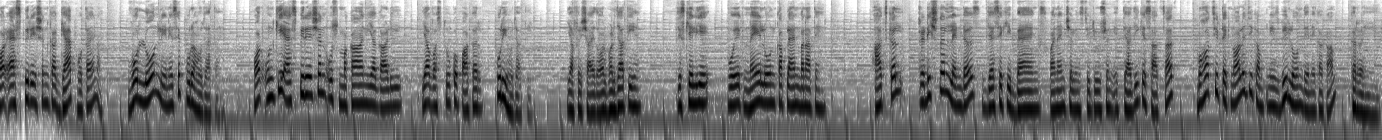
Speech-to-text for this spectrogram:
और एस्पिरेशन का गैप होता है ना, वो लोन लेने से पूरा हो जाता है। और उनकी एस्पिरेशन उस मकान या गाड़ी या वस्तु को पाकर पूरी हो जाती है, या फिर शायद और बढ़ जाती है, जिसके लिए वो एक नए लोन का प्लान बनाते हैं। आजकल ट्रेडिशनल लेंडर्स जैसे कि बैंक्स फाइनेंशियल इंस्टीट्यूशन इत्यादि के साथ साथ बहुत सी टेक्नोलॉजी कंपनीज़ भी लोन देने का काम कर रही हैं।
